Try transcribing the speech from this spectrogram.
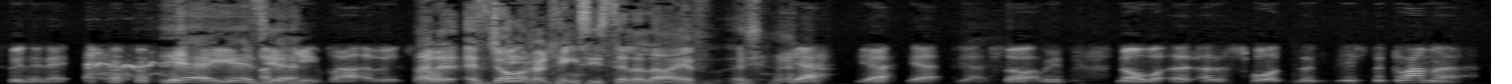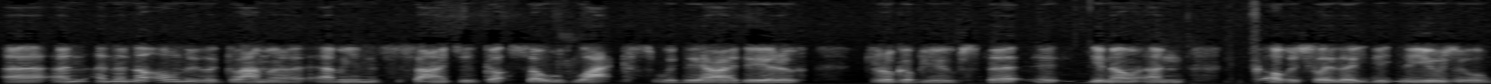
spinning it. Yeah, he is, yeah. keep out of it. So and his daughter thinks he's still alive. yeah, yeah, yeah, yeah. So I mean, no, but uh, uh, sport. The, it's the glamour, uh, and and not only the glamour. I mean, society's got so lax with the idea of drug abuse that it, you know, and obviously the, the usual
